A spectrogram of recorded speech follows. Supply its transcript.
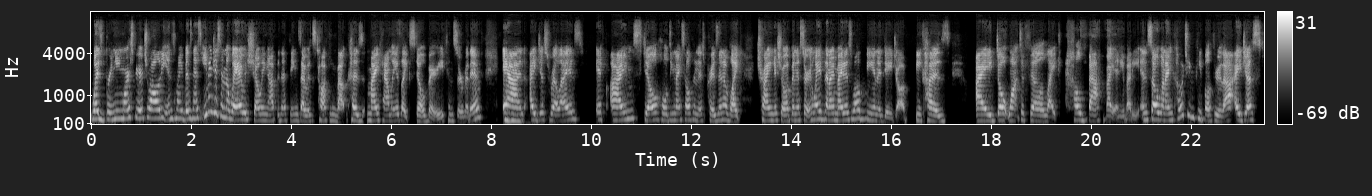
was bringing more spirituality into my business even just in the way I was showing up and the things I was talking about because my family is like still very conservative mm-hmm. and I just realized if I'm still holding myself in this prison of like trying to show up in a certain way, then I might as well be in a day job because I don't want to feel like held back by anybody. And so when I'm coaching people through that, I just,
